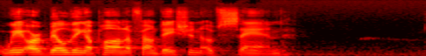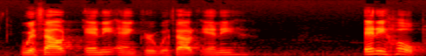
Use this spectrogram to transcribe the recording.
we are building upon a foundation of sand without any anchor, without any, any hope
